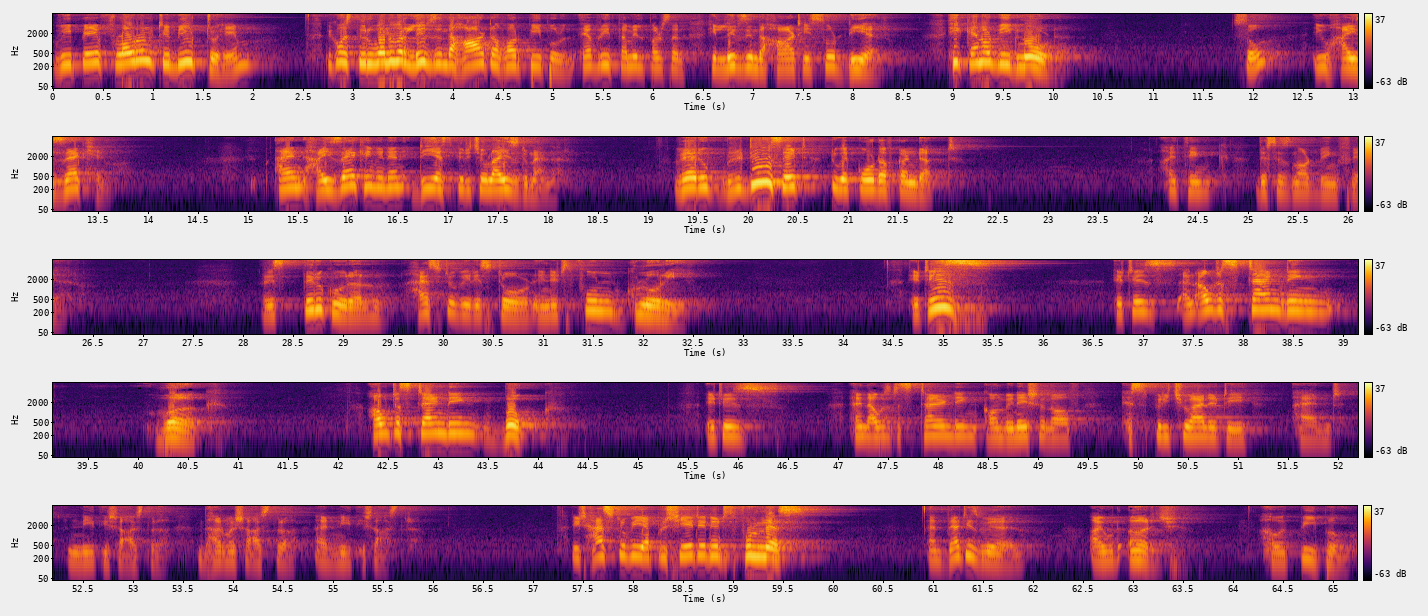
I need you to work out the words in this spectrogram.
We pay floral tribute to him because Tiruvalluvar lives in the heart of our people. Every Tamil person, he lives in the heart, he's so dear. He cannot be ignored. So, you hijack him and hijack him in a de spiritualized manner, where you reduce it to a code of conduct. I think this is not being fair. Tirukural has to be restored in its full glory. It is, it is an outstanding work, outstanding book. It is an outstanding combination of spirituality and Niti Shastra, Dharma Shastra and Niti Shastra. It has to be appreciated in its fullness. And that is where I would urge our people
